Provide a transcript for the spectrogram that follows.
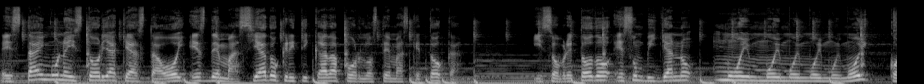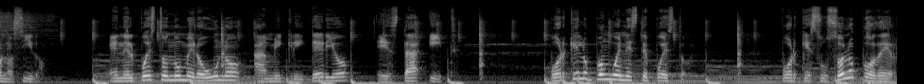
está en una historia que hasta hoy es demasiado criticada por los temas que toca. Y sobre todo es un villano muy muy muy muy muy muy conocido. En el puesto número uno, a mi criterio, está It. ¿Por qué lo pongo en este puesto? Porque su solo poder,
